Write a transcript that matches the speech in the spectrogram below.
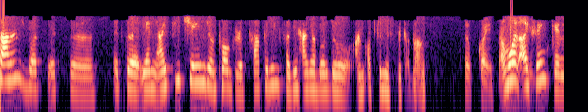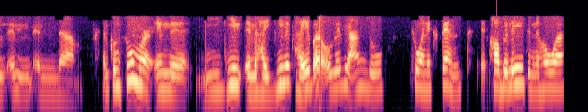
challenge but it's uh, it's uh, يعني I see change and progress happening فدي حاجة برضو I'm optimistic about طب كويس عموما I think ال ال ال الكونسيومر اللي يجي اللي هيجيلك هيبقى already عنده to an extent قابلية ان هو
